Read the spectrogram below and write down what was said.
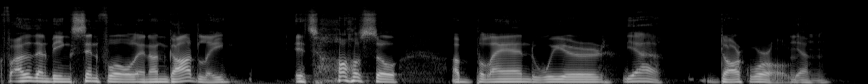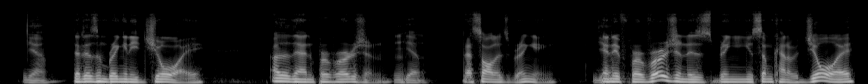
f- other than being sinful and ungodly, it's also a bland, weird, Yeah. dark world Yeah. Mhm. yeah, that doesn't bring any joy other than perversion. Yeah. That's all it's bringing. yeah. And if perversion is bringing you some kind of joy,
